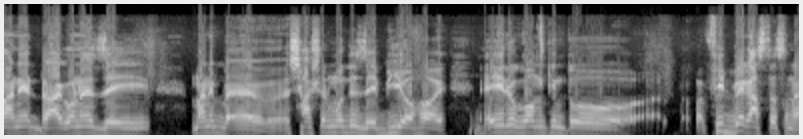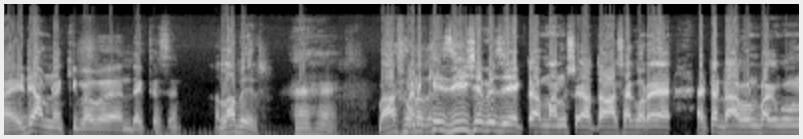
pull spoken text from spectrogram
মানে ড্রাগনের যেই মানে শ্বাসের মধ্যে যে বিয়ে হয় এইরকম কিন্তু ফিডব্যাক আসতেছে না। এটা আপনি কীভাবে দেখতেছেন? লাভের? হ্যাঁ হ্যাঁ। মানে কেজি হিসেবে যে একটা মানুষ এত আশা করে একটা ড্রাগন বাগান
